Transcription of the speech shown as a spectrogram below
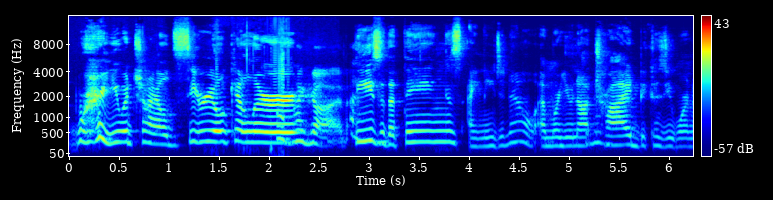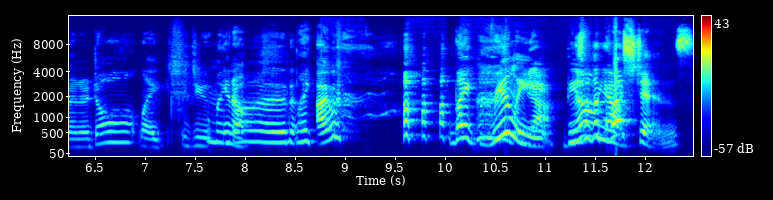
were you a child serial killer? oh my god. These are the things I need to know. And were you not oh tried because you weren't an adult? Like, did you? Oh my you know, god. like- I. Was Like really? Yeah. These No, are the yeah. questions.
